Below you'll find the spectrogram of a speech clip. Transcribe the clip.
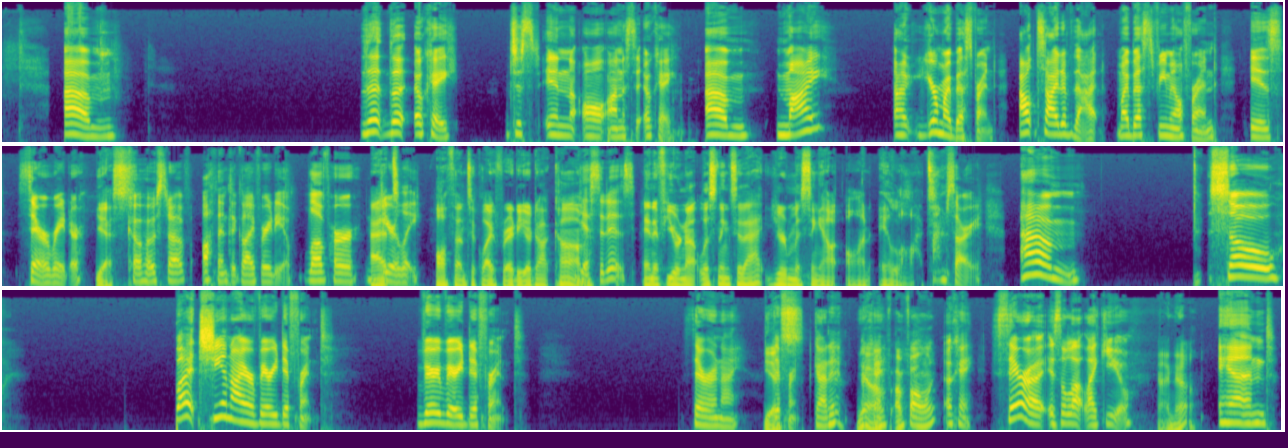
um the the okay, just in all honesty, okay. Um my uh, you're my best friend. Outside of that, my best female friend is Sarah Rader, Yes. co-host of Authentic Life Radio. Love her At dearly. AuthenticLifeRadio.com. Yes, it is. And if you're not listening to that, you're missing out on a lot. I'm sorry. Um so but she and I are very different. Very very different. Sarah and I Yes. different. Got it? Yeah, Okay. I'm, I'm following. okay. Sarah is a lot like you I know. and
